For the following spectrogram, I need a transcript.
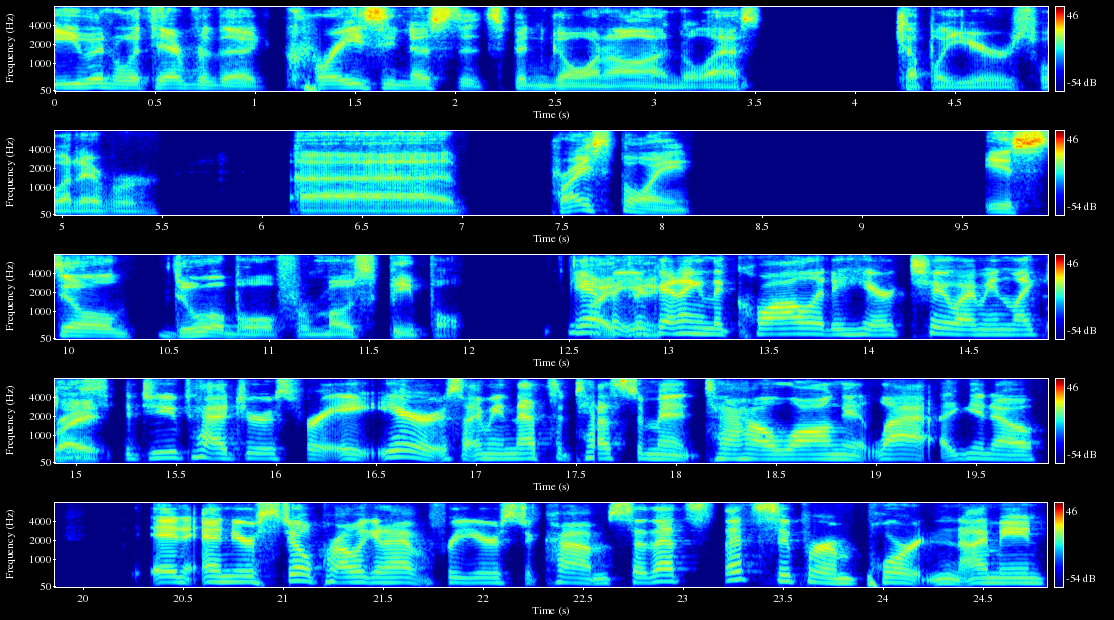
even with ever the craziness that's been going on the last couple of years, whatever. Uh, price point is still doable for most people. Yeah, I but you're getting the quality here too. I mean, like Right. you said, you've had yours for eight years. I mean, that's a testament to how long it la you know, and and you're still probably gonna have it for years to come. So that's that's super important. I mean,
